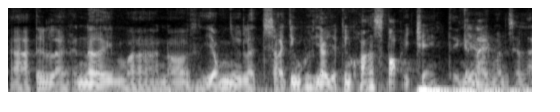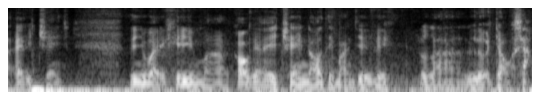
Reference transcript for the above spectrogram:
À, tức là cái nơi mà nó giống như là sở chứng giao dịch chứng khoán stock exchange thì cái Yeah. này mình sẽ là exchange. Thì như vậy khi mà có cái exchange đó thì bạn chỉ việc là lựa chọn sẵn.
